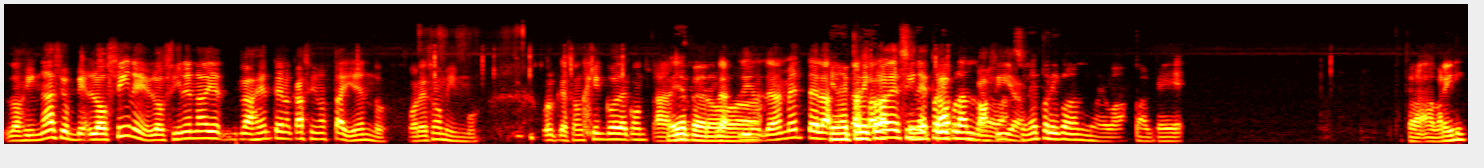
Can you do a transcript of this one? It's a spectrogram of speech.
los gimnasios, los cines, los cines nadie, la gente casi no está yendo, por eso mismo. Porque son riesgos de contagio. Oye, pero La- realmente la, si no hay la sala películas si no está nuevas, vacía. si no hay películas nuevas, ¿para qué? ¿Para abril?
